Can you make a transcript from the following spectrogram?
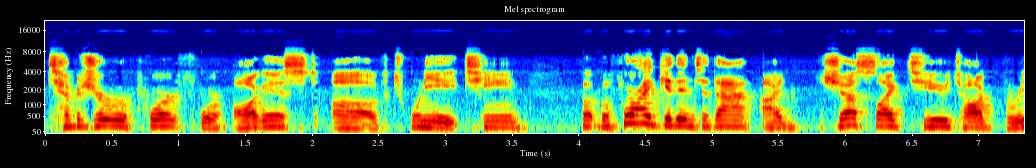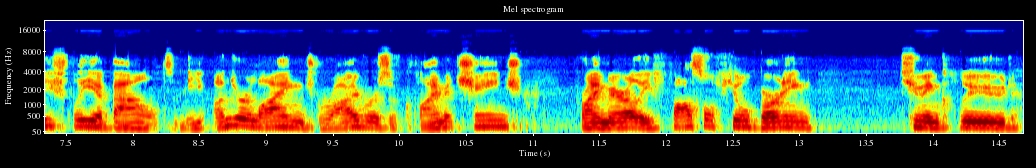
temperature report for August of 2018. But before I get into that, I'd just like to talk briefly about the underlying drivers of climate change primarily fossil fuel burning to include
